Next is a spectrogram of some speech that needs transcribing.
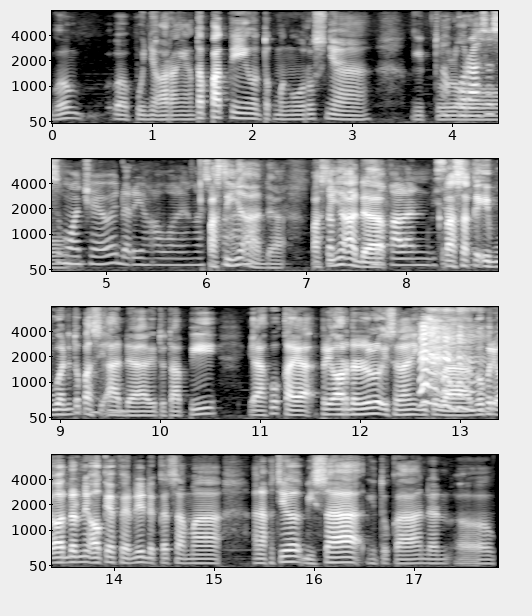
gue uh, punya orang yang tepat nih untuk mengurusnya gitu Aku loh. rasa semua cewek dari yang awalnya nggak suka pastinya anak, ada. pastinya ada rasa keibuan itu pasti ada gitu. Tapi ya aku kayak pre-order dulu istilahnya gitu lah. Gue pre-order nih oke Ferdi deket sama anak kecil bisa gitu kan. Dan em,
